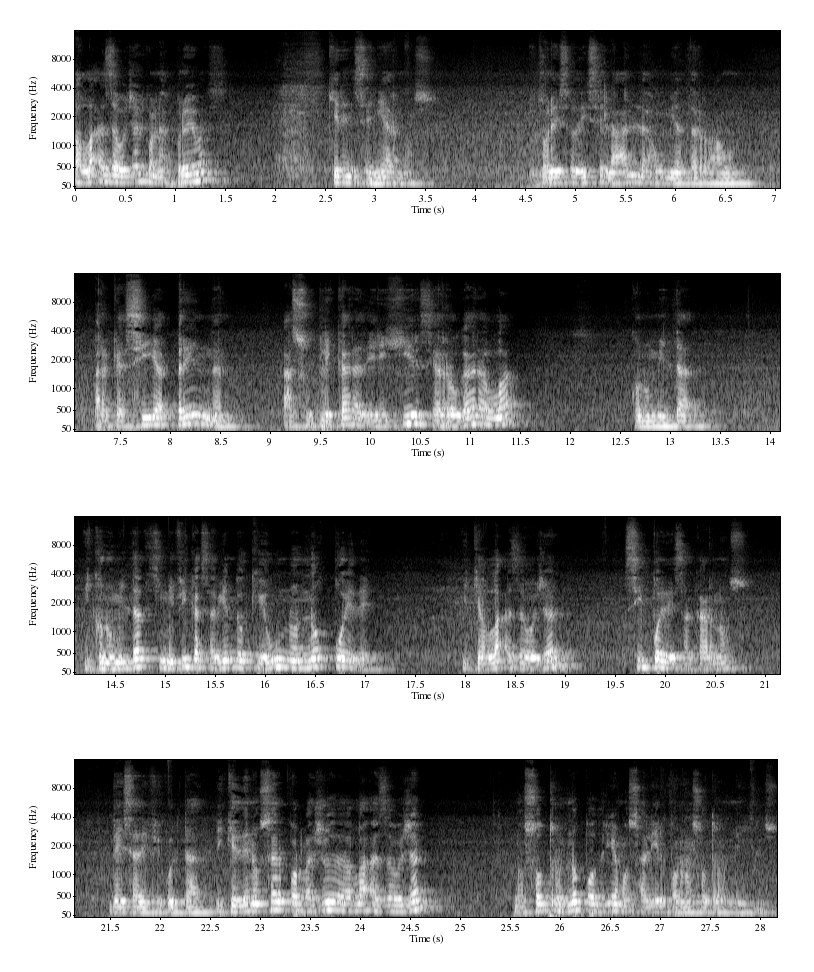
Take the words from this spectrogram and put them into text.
Allah Azza wa Jal con las pruebas quiere enseñarnos. Por eso dice لَعَلَّهُمْ يَدَّرَّعُونَ Para que así aprendan a suplicar, a dirigirse, a rogar a Allah con humildad. Y con humildad significa sabiendo que uno no puede y que Allah Azza wa Jal sí puede sacarnos de esa dificultad. Y que de no ser por la ayuda de Allah Azza wa Jal, nosotros no podríamos salir por nosotros mismos.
